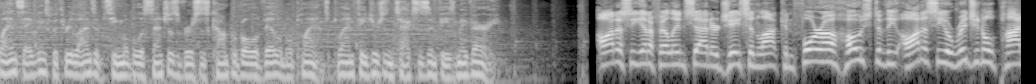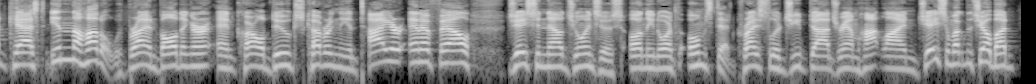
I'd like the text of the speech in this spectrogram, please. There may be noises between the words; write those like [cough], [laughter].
Plan savings with three lines of T Mobile Essentials versus comparable available plans. Plan features and taxes and fees may vary. Odyssey NFL insider Jason La Canfora, host of the Odyssey original podcast In the Huddle with Brian Baldinger and Carl Dukes covering the entire NFL. Jason now joins us on the North Olmsted Chrysler Jeep Dodge Ram hotline. Jason, welcome to the show, bud.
